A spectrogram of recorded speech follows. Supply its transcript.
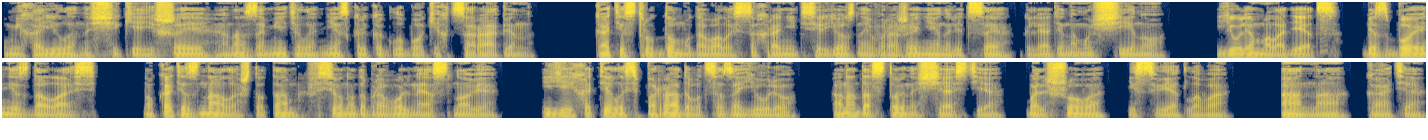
У Михаила на щеке и шее она заметила несколько глубоких царапин. Кате с трудом удавалось сохранить серьезное выражение на лице, глядя на мужчину. Юля молодец, без боя не сдалась. Но Катя знала, что там все на добровольной основе. И ей хотелось порадоваться за Юлю. Она достойна счастья, большого и светлого. А она, Катя,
